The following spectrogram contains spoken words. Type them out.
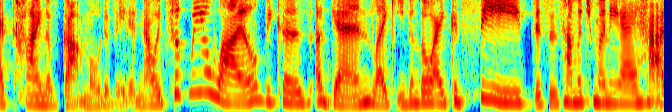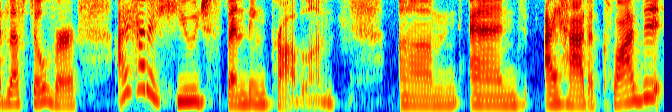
I kind of got motivated. Now, it took me a while because, again, like even though I could see this is how much money I had left over, I had a huge spending problem. Um, and I had a closet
